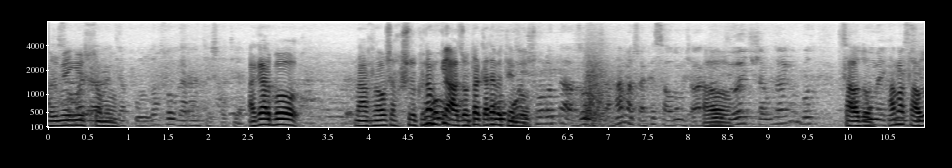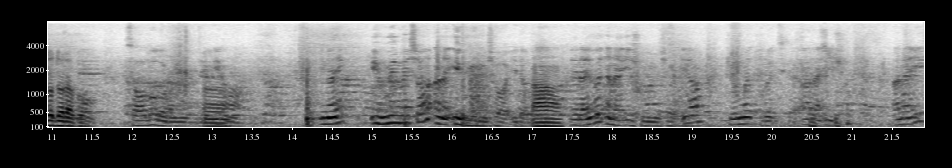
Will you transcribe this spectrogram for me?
Bir ming yuz somon. 15 сол гарантияш хатия. Агар бо нархнавоша хушрӯ кунам мумкин арзонтар карда метавем бо? Иншолло ки арзон меша ҳамаша ка савдо меша ака ҷое чиша гузаргим боз Савдо. Ҳама савдо дора бо. савдо дорам А. ина и ҳуй мешава ана и ҳуй мешава ида А. ина ива ана иш ҳуй мешава. Ия фирма турецкая ана иш ана иш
